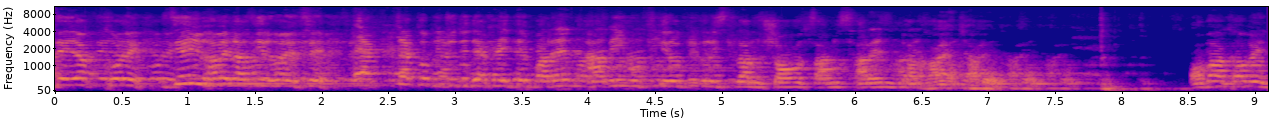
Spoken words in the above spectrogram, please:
যেই অক্ষরে যেই ভাবে নাজিল হয়েছে, একটা কপি যদি দেখাইতে পারেন, আমি মুফতি রফিকুল ইসলাম সহ আমি সারেন্ডার হয়ে যাব। অবাক হবেন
